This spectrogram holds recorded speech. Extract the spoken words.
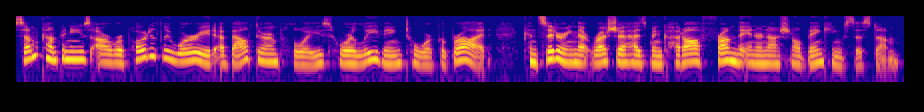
some companies are reportedly worried about their employees who are leaving to work abroad, considering that Russia has been cut off from the international banking system.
